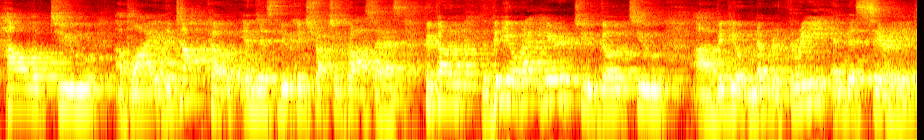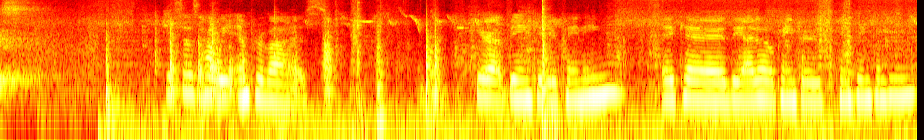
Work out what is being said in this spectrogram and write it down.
how to apply the top coat in this new construction process. Click on the video right here to go to uh, video number three in this series. This is how we improvise here at B&K Painting, aka the Idaho Painters Painting Company.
